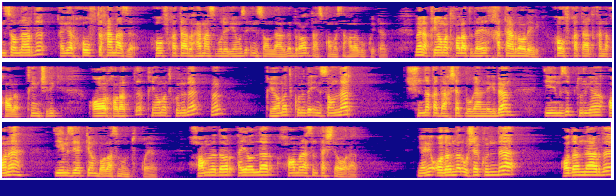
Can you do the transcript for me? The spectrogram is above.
Insonlarni agar xavfni hammasi xavf xatar hammasi bo'ladigan bo'lsa insonlarni birontasi qolmasdan halok bo'lib ketadi. Mana qiyomat holatidagi xatarni olaylik. Xavf xatarni qanaqa holat qiyinchilik og'ir holatni qiyomat kunida qiyomat kunida insonlar shunaqa dahshat bo'lganligidan emizib turgan ona emizayotgan bolasini unutib qo'yadi. Homilador ayollar homilasini tashlab yuboradi ya'ni odamlar o'sha kunda odamlarni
